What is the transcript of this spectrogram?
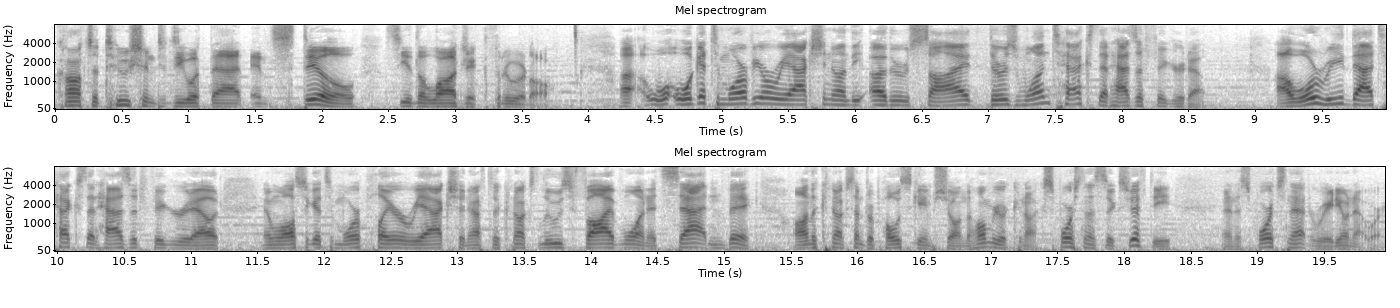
constitution to deal with that and still see the logic through it all? Uh, we'll, we'll get to more of your reaction on the other side. There's one text that has it figured out. Uh, we'll read that text that has it figured out, and we'll also get to more player reaction after the Canucks lose 5 1. It's Sat and Bik on the Canucks Central postgame show on the Home of Your Canucks, Sportsnet 650, and the Sportsnet Radio Network.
